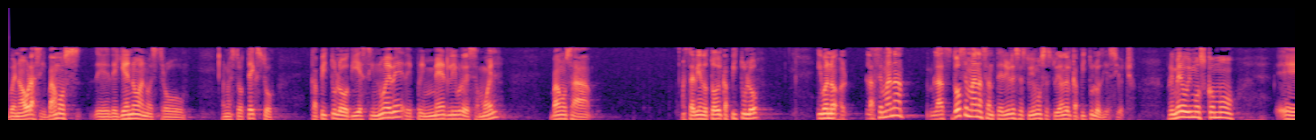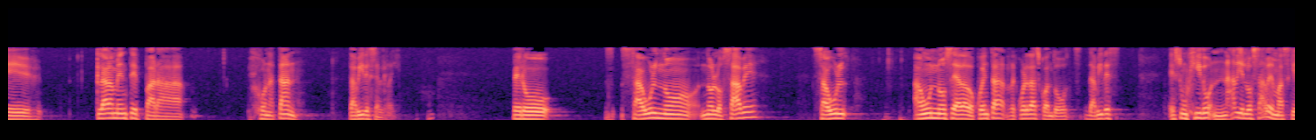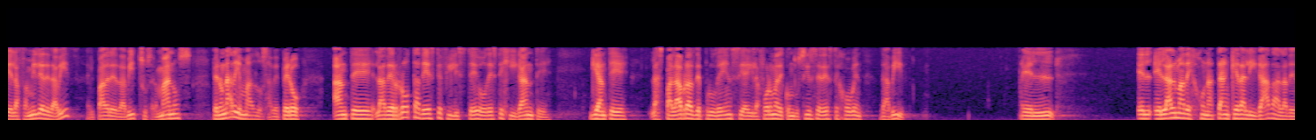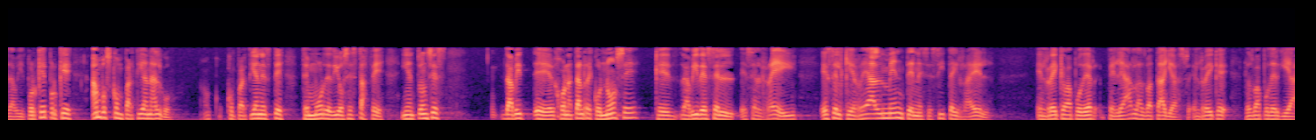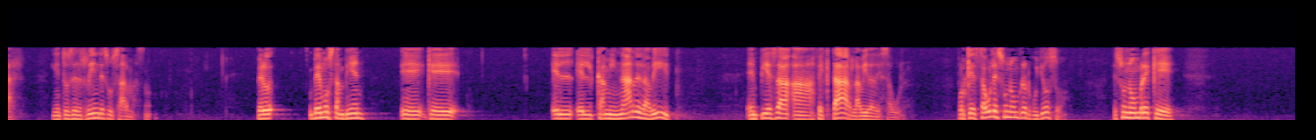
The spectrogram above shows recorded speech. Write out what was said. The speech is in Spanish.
Y bueno, ahora sí, vamos de, lleno a nuestro, a nuestro texto, capítulo 19 del primer libro de Samuel. Vamos a, a estar viendo todo el capítulo. Y bueno, la semana, las dos semanas anteriores estuvimos estudiando el capítulo 18. Primero vimos cómo eh, claramente para Jonatán, David es el rey. Pero Saúl no, no lo sabe, Saúl aún no se ha dado cuenta. ¿Recuerdas cuando David es, es ungido? Nadie lo sabe más que la familia de David, el padre de David, sus hermanos, pero nadie más lo sabe. Pero ante la derrota de este filisteo, de este gigante, y ante las palabras de prudencia y la forma de conducirse de este joven David, el, el, el, alma de Jonatán queda ligada a la de David. ¿Por qué? Porque ambos compartían algo, compartían este temor de Dios, esta fe. Y entonces David, eh, Jonatán reconoce que David es el, es el rey, es el que realmente necesita Israel, el rey que va a poder pelear las batallas, el rey que los va a poder guiar. Y entonces rinde sus armas. Pero vemos también eh, que el, caminar de David empieza a afectar la vida de Saúl. Porque Saúl es un hombre orgulloso, es un hombre que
